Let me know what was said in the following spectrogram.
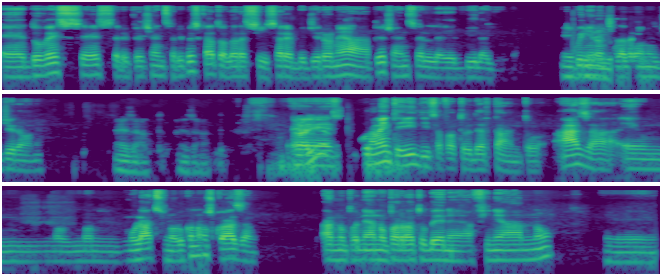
Eh, dovesse essere Piacenza ripescato, allora sì, sarebbe girone A Piacenza e il B la Juve. E quindi non ce l'avrei nel girone. Esatto, esatto. Eh, sicuramente Ildiz ha fatto vedere tanto. Asa è un non, non, Mulazzo non lo conosco, Asa hanno, ne hanno parlato bene a fine anno. Eh,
